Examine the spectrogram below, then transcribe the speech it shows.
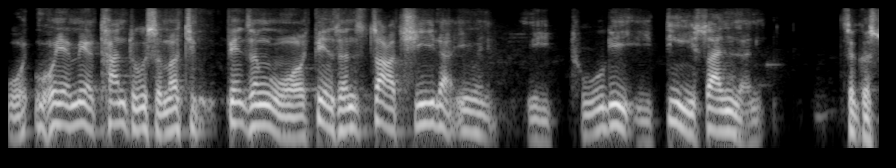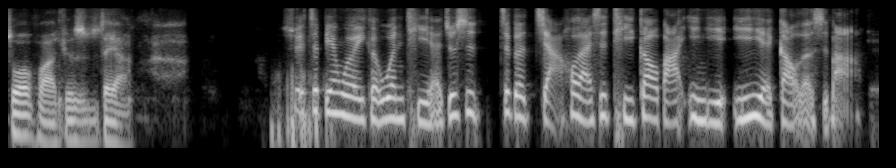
我我也没有贪图什么，就变成我变成诈欺了，因为你图利于第三人，这个说法就是这样所以这边我有一个问题，哎，就是这个甲后来是提告把乙也乙也告了，是吧？对。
